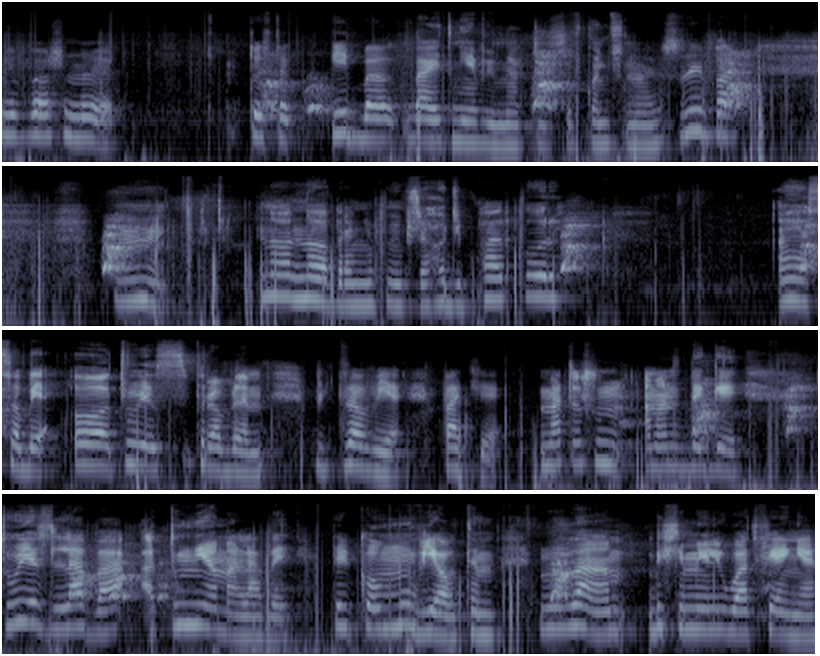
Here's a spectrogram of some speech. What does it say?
Nieważne. To jest taki bajt, nie wiem jak to się w końcu nazywa. Mm, no dobra, niech mi przechodzi parkour. A ja sobie, o, tu jest problem. Widzowie, patrzcie, Matusun Aman BG. Tu jest lawa, a tu nie ma lawy. Tylko mówię o tym wam, byście mieli ułatwienie.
